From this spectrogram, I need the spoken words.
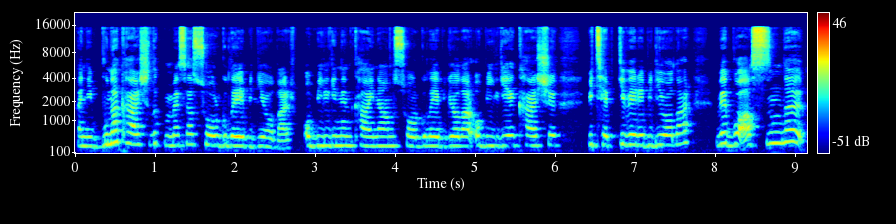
hani buna karşılık mesela sorgulayabiliyorlar. O bilginin kaynağını sorgulayabiliyorlar. O bilgiye karşı bir tepki verebiliyorlar ve bu aslında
